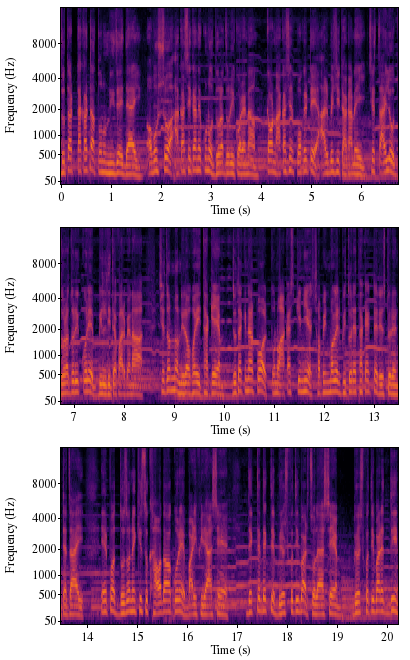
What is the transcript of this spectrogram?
জুতার টাকাটা তনু নিজেই দেয়। অবশ্য আকাশ এখানে কোনো জোরাজুরি করে না, কারণ আকাশের পকেটে আর বেশি টাকা নেই। সে চাইলেও জোরাজুরি করে বিল দিতে পারবে না। সেজন্য নীরব হয়েই থাকে। জুতা কেনার পর তনু আকাশকে নিয়ে শপিং মলের ভিতরে থাকা একটা রেস্টুরেন্টে যায়। এরপর দুজনে কিছু খাওয়া দাওয়া করে বাড়ি ফিরে আসে। দেখতে দেখতে বৃহস্পতিবার চলে আসে। বৃহস্পতিবারের দিন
